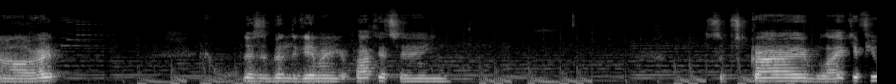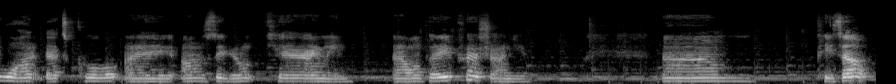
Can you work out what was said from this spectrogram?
Alright. This has been the Gamer in Your Pocket saying subscribe, like if you want, that's cool. I honestly don't care. I mean, I won't put any pressure on you. Um, peace out.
